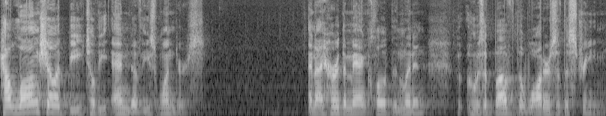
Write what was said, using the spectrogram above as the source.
How long shall it be till the end of these wonders? And I heard the man clothed in linen, who was above the waters of the stream.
